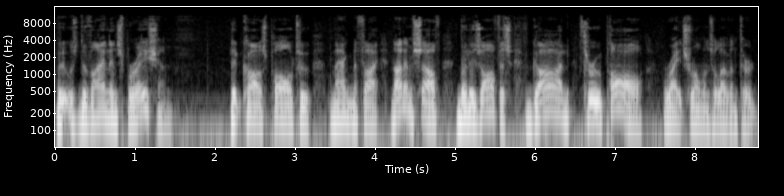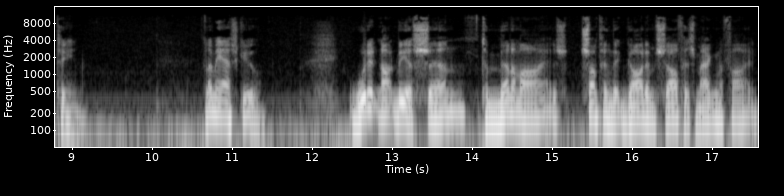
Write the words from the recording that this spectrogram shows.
but it was divine inspiration that caused Paul to magnify not himself but his office. God through Paul writes Romans 11:13. Let me ask you, would it not be a sin to minimize something that God himself has magnified?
